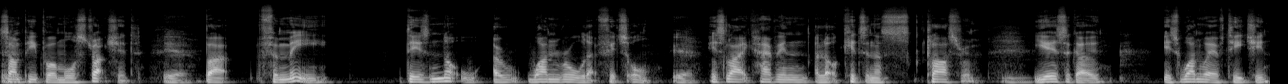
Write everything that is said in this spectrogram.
Some people are more structured. yeah But for me, there's not a one rule that fits all. yeah It's like having a lot of kids in a classroom. Years ago, it's one way of teaching,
